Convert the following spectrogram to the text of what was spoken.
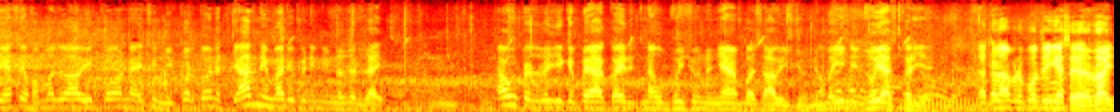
જ્યાંથી સમજવા શીખો અને અહીંથી નીકળતો હોય ને ત્યારની મારી ઉપર એની નજર જાય. ડાઉટ જ રહી કે ભાઈ આ કઈ રીતના ઊભું છું ને ત્યાં બસ આવી ગયું ને ભાઈ એની જોયા જ કરીએ. અત્યારે આપણે પહોંચી ગયા છે રઈ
